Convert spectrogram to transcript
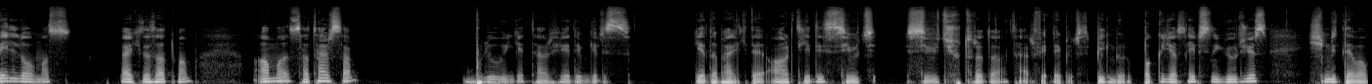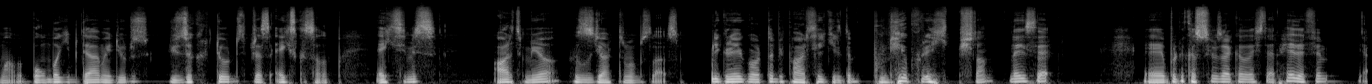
Belli olmaz. Belki de satmam. Ama satarsam Blue Wing'e terfi edebiliriz. Ya da belki de artı 7 Switch, Switch Shooter'a da terfi edebiliriz. Bilmiyorum. Bakacağız. Hepsini göreceğiz. Şimdi devam abi. Bomba gibi devam ediyoruz. %44'üz. Biraz X kısalım. X'imiz artmıyor. Hızlıca arttırmamız lazım. Bir Greygor'da bir partiye girdim. Bu niye buraya gitmiş lan? Neyse. Ee, burada kasıyoruz arkadaşlar. Hedefim ya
